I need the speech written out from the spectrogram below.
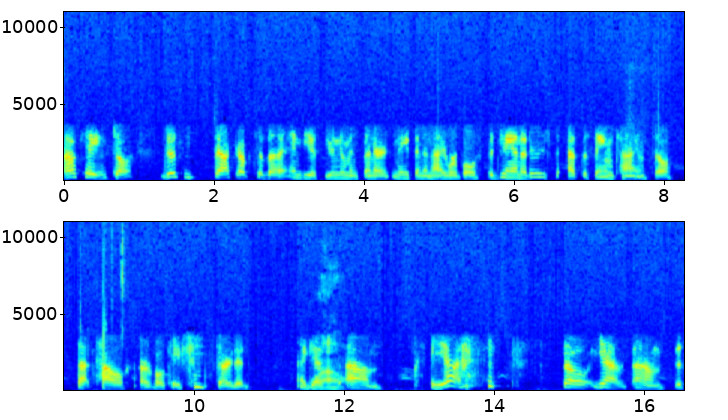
Okay, so just back up to the NDSU Newman Center. Nathan and I were both the janitors at the same time, so that's how our vocation started, I guess. Wow. Um, yeah. so, yeah, um, this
